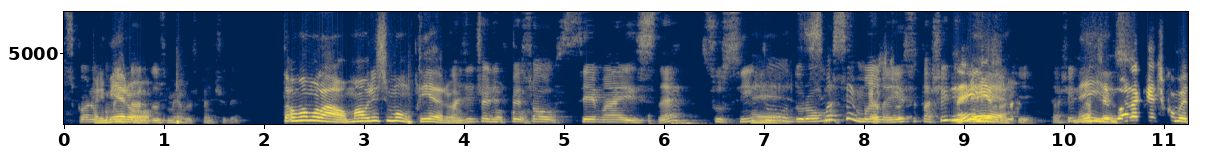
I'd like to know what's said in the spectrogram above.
Escolhe Primeiro- um comentário dos membros pra gente ler. Então vamos lá, o Maurício Monteiro. A gente já disse pro colocou- pessoal ser mais, né, sucinto, É, durou sim. uma semana Eu- isso, tá cheio de Nem isso. aqui. Tá cheio de Nem e-mail. isso. semana que a gente come...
